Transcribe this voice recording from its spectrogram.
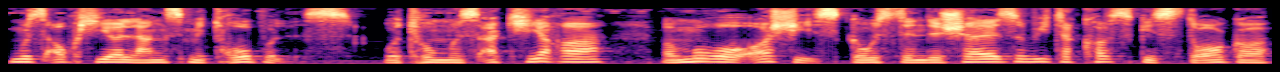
muss auch hier langs Metropolis, Otomus Akira, Mamoru Oshis Ghost in the Shell sowie Tarkovskys Stalker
